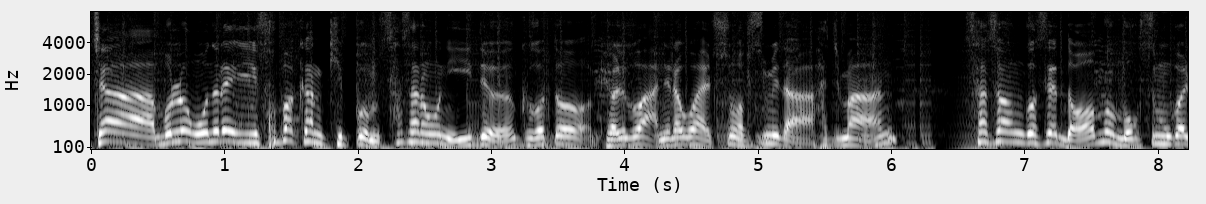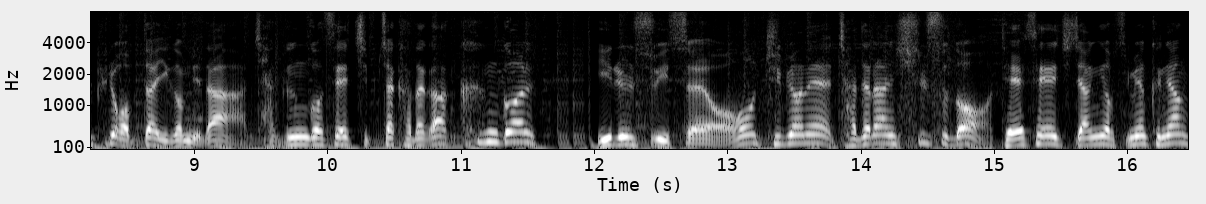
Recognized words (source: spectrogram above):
자, 물론 오늘의 이 소박한 기쁨, 사사로운 이득, 그것도 별거 아니라고 할 수 없습니다. 하지만 사소한 것에 너무 목숨 걸 필요 없다 이겁니다. 작은 것에 집착하다가 큰 걸 잃을 수 있어요. 주변에 자잘한 실수도 대세에 지장이 없으면 그냥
